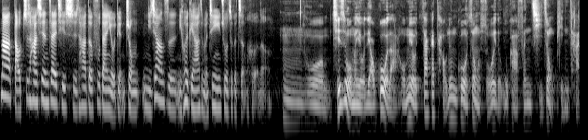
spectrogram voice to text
那导致他现在其实他的负担有点重。你这样子，你会给他怎么建议做这个整合呢？嗯，我其实我们有聊过啦，我们有大概讨论过这种所谓的无卡分期这种平台。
